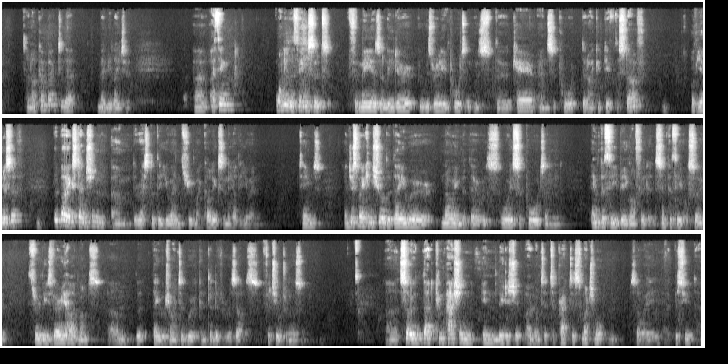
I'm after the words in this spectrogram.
and I'll come back to that maybe later. Uh, I think one of the things that for me as a leader it was really important was the care and support that I could give the staff of UNICEF but by extension, um, the rest of the UN through my colleagues in the other UN teams, and just making sure that they were knowing that there was always support and empathy being offered and sympathy also mm. through these very hard months um, mm. that they were trying to work and deliver results for children also. Uh, so that compassion in leadership I wanted to practice much more, mm. so I, I pursued that.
